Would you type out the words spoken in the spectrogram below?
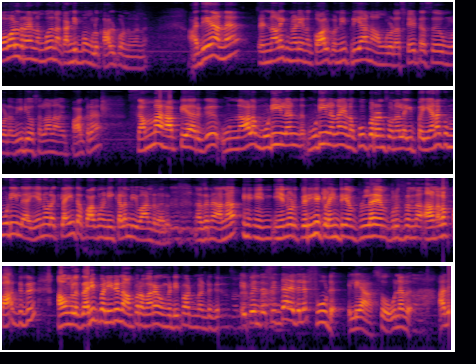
துவல்றேன்னும் போது நான் கண்டிப்பாக உங்களுக்கு கால் பண்ணுவேன்னு. அதே அண்ணன் ரெண்டு நாளைக்கு முன்னாடி எனக்கு கால் பண்ணி பிரியா நான் உங்களோட ஸ்டேட்டஸு உங்களோட வீடியோஸ் எல்லாம் நான் பார்க்குறேன். செம்ம ஹாப்பியாக இருக்குது உன்னால் முடியலன்னு முடியலன்னா என்னை கூப்பிட்றேன்னு சொன்னல இப்போ எனக்கு முடியல என்னோட கிளைண்ட்டை பார்க்கணும் நீ கிளம்பி வாண்டுறாரு நான் சொன்னேன் அண்ணா என்னோட பெரிய கிளைண்ட்டு என் பிள்ளை என் புருஷன் தான். அதனால் பார்த்துட்டு அவங்கள சரி பண்ணிவிட்டு நான் அப்புறம் வரேன் உங்கள் டிபார்ட்மெண்ட்டுக்கு இப்போ இந்த சித்தா இதில் ஃபுட் இல்லையா? ஸோ உணவு. அது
